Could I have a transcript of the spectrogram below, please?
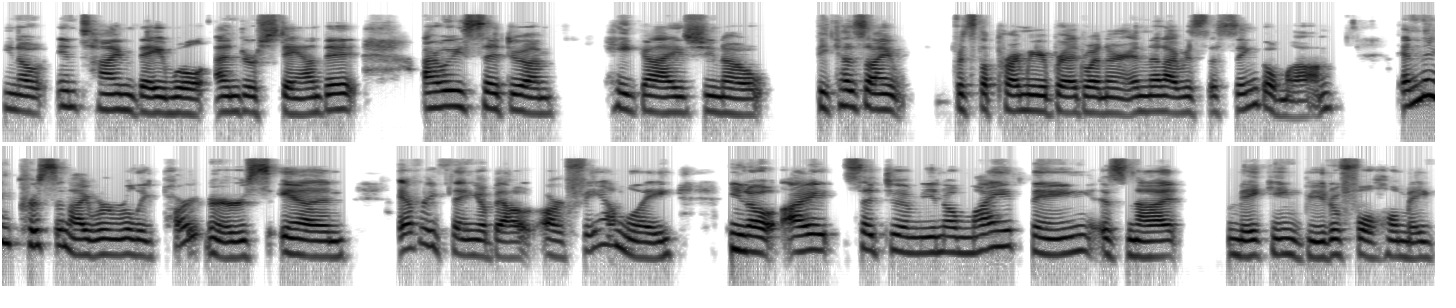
you know in time they will understand it i always said to them hey guys you know because i was the primary breadwinner and then I was the single mom. And then Chris and I were really partners in everything about our family. You know, I said to him, you know, my thing is not making beautiful homemade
